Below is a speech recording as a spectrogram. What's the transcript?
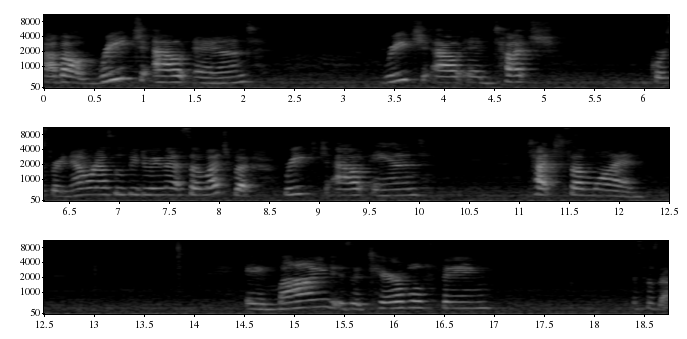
How about reach out and reach out and touch. Of course, right now we're not supposed to be doing that so much, but reach out and touch someone. A mind is a terrible thing. This was a,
